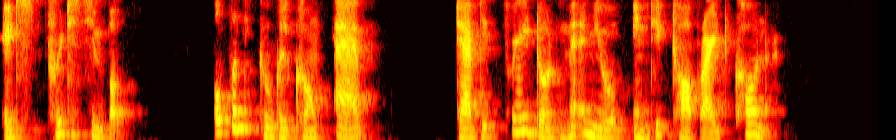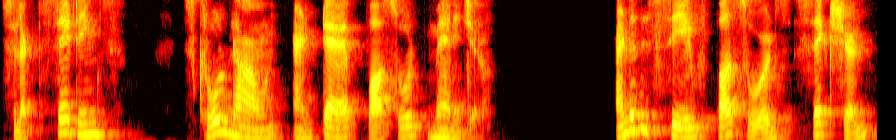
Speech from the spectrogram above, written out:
It's pretty simple. Open the Google Chrome app, tap the three dot menu in the top right corner. Select settings, scroll down and tap password manager. Under the Save passwords section,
